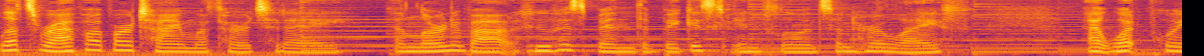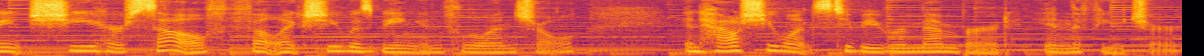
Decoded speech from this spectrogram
Let's wrap up our time with her today and learn about who has been the biggest influence in her life, at what point she herself felt like she was being influential, and how she wants to be remembered in the future.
